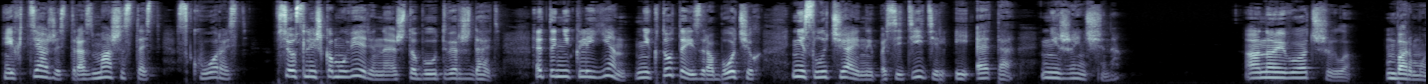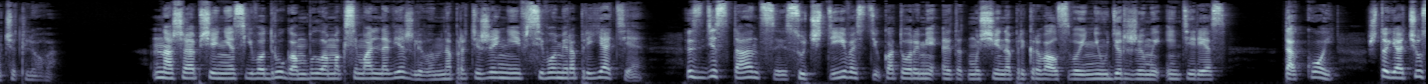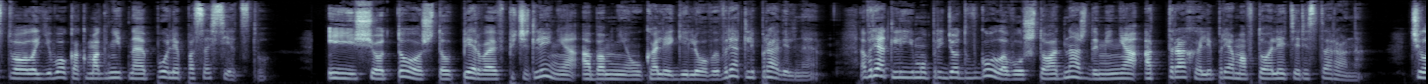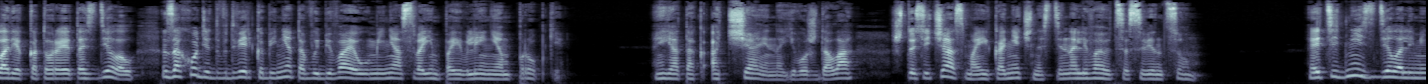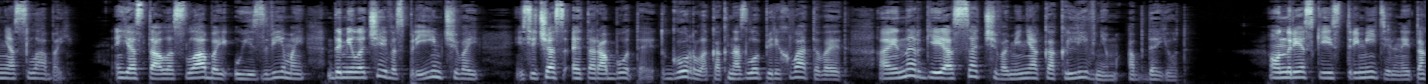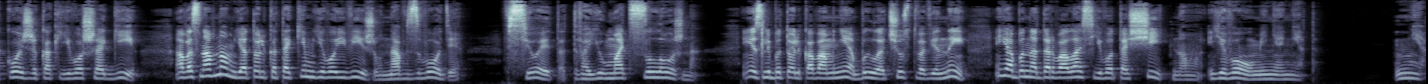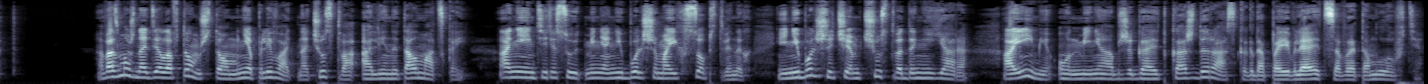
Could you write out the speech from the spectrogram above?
Их тяжесть, размашистость, скорость – все слишком уверенное, чтобы утверждать, это не клиент, не кто-то из рабочих, не случайный посетитель, и это не женщина. Она его отшила, бормочет Лева. Наше общение с его другом было максимально вежливым на протяжении всего мероприятия. С дистанции, с учтивостью, которыми этот мужчина прикрывал свой неудержимый интерес. Такой, что я чувствовала его как магнитное поле по соседству. И еще то, что первое впечатление обо мне у коллеги Левы вряд ли правильное. Вряд ли ему придет в голову, что однажды меня оттрахали прямо в туалете ресторана. Человек, который это сделал, заходит в дверь кабинета, выбивая у меня своим появлением пробки. Я так отчаянно его ждала, что сейчас мои конечности наливаются свинцом. Эти дни сделали меня слабой. Я стала слабой, уязвимой, до мелочей восприимчивой, и сейчас это работает, горло как назло перехватывает, а энергия осадчива меня как ливнем обдает. Он резкий и стремительный, такой же, как его шаги, а в основном я только таким его и вижу, на взводе. Все это, твою мать, сложно. Если бы только во мне было чувство вины, я бы надорвалась его тащить, но его у меня нет. Нет. Возможно, дело в том, что мне плевать на чувства Алины Талмацкой. Они интересуют меня не больше моих собственных и не больше, чем чувства Данияра, а ими он меня обжигает каждый раз, когда появляется в этом лофте.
